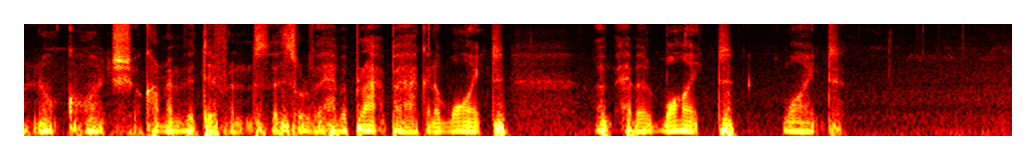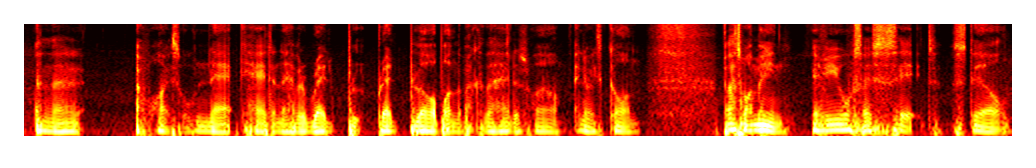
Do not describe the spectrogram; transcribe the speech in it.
I'm not quite sure. I can't remember the difference. They sort of they have a black back and a white, um, have a white, white, and then a white sort of neck head, and they have a red bl- red blob on the back of the head as well. Anyway, it's gone. But that's what I mean. If you also sit still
